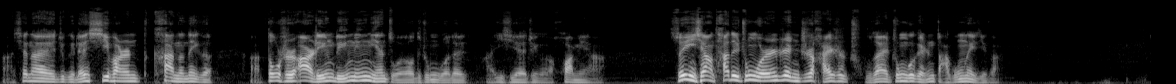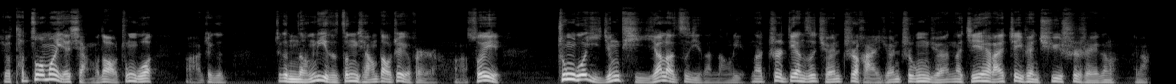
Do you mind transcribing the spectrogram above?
啊，现在这个连西方人看的那个啊都是二零零零年左右的中国的啊一些这个画面啊，所以你像他对中国人认知还是处在中国给人打工那阶段，就他做梦也想不到中国啊这个。这个能力的增强到这个份上啊，所以中国已经体现了自己的能力。那制电磁权、制海权、制空权，那接下来这片区域是谁的呢？对吧？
